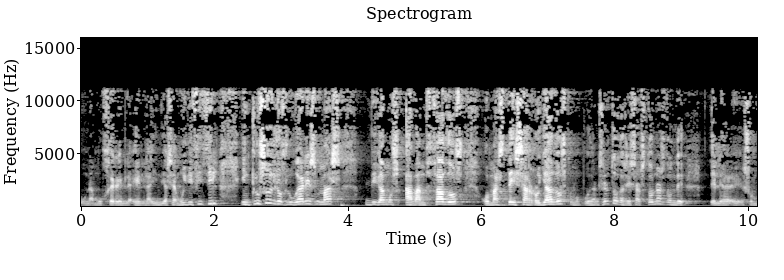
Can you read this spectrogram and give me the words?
una mujer en la, India sea muy difícil, incluso en los lugares más, digamos, avanzados o más desarrollados, como puedan ser todas esas zonas donde eh, son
